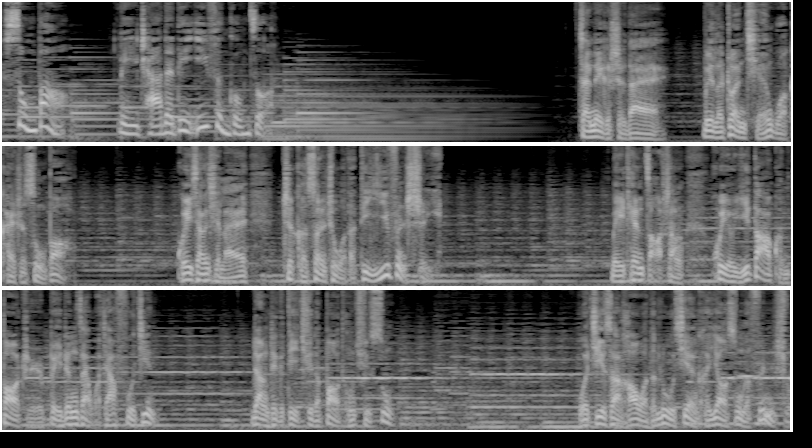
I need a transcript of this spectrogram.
送报，理查的第一份工作。在那个时代，为了赚钱，我开始送报。回想起来，这可算是我的第一份事业。每天早上会有一大捆报纸被扔在我家附近，让这个地区的报童去送。我计算好我的路线和要送的份数。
